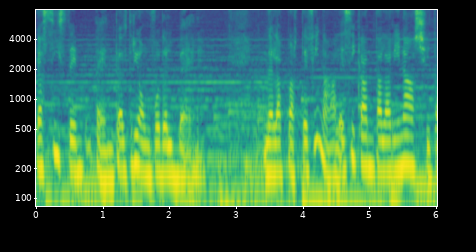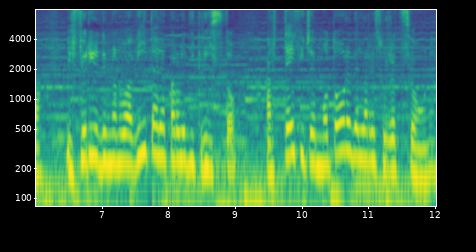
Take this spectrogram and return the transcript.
e assiste impotente al trionfo del bene. Nella parte finale si canta la rinascita, il fiorire di una nuova vita e le parole di Cristo artefice e motore della resurrezione.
